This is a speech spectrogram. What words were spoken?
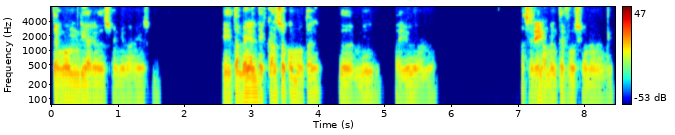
tengo un diario de sueños con eso. Y también el descanso como tal, de dormir, ayuda, ¿no? Hace que la mente funcione mejor.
